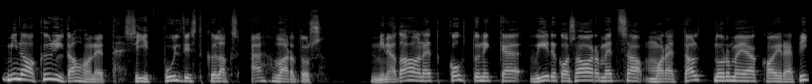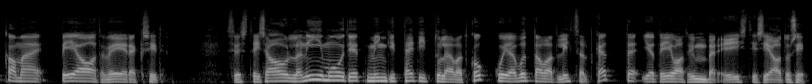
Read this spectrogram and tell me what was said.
mina küll tahan, et siit puldist kõlaks ähvardus mina tahan, et kohtunike Virgo Saarmetsa, Maret Altnurme ja Kaire Pikamäe pead veereksid sest ei saa olla niimoodi, et mingid tädid tulevad kokku ja võtavad lihtsalt kätte ja teevad ümber Eesti seadusi.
